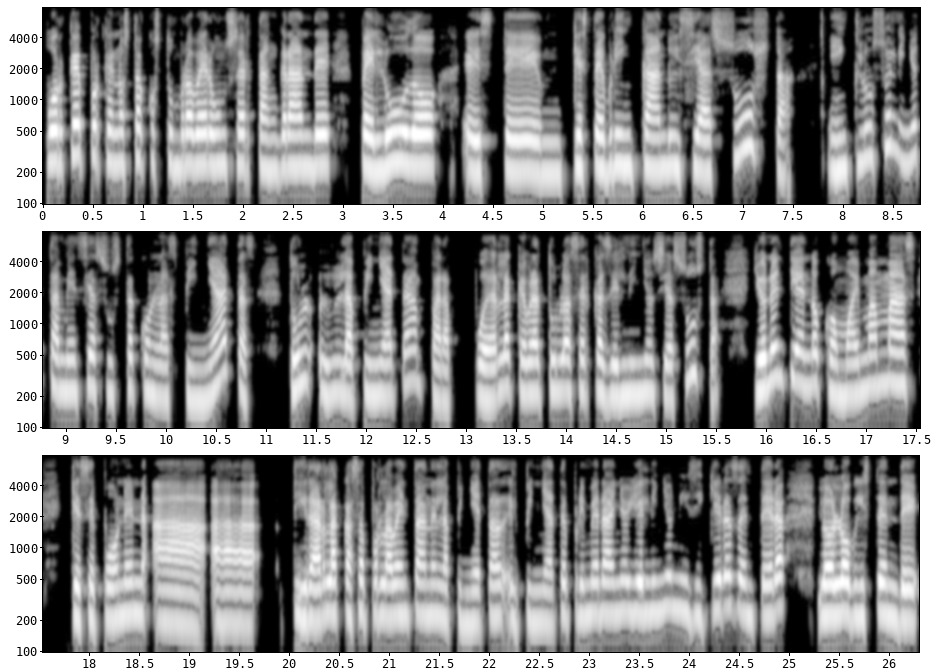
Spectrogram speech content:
¿Por qué? Porque no está acostumbrado a ver un ser tan grande, peludo, este, que esté brincando y se asusta. E incluso el niño también se asusta con las piñatas. Tú la piñata para poderla quebrar, tú lo acercas y el niño se asusta. Yo no entiendo cómo hay mamás que se ponen a, a tirar la casa por la ventana en la piñeta, el piñata de primer año y el niño ni siquiera se entera, lo lo visten de,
